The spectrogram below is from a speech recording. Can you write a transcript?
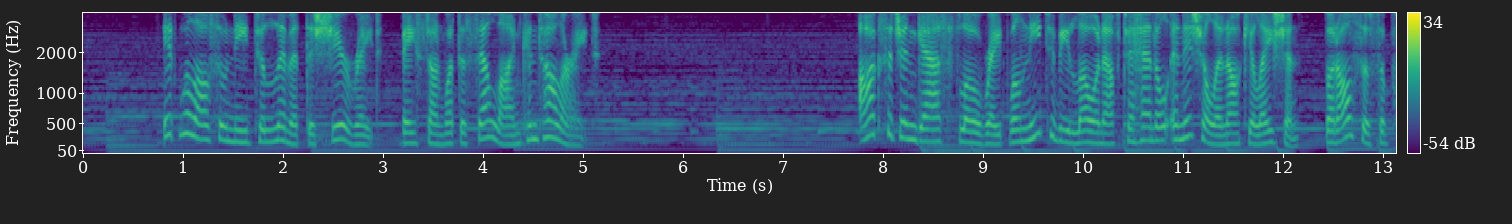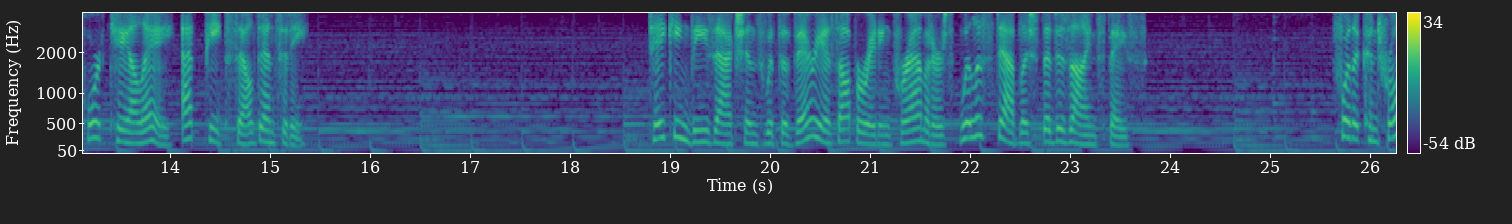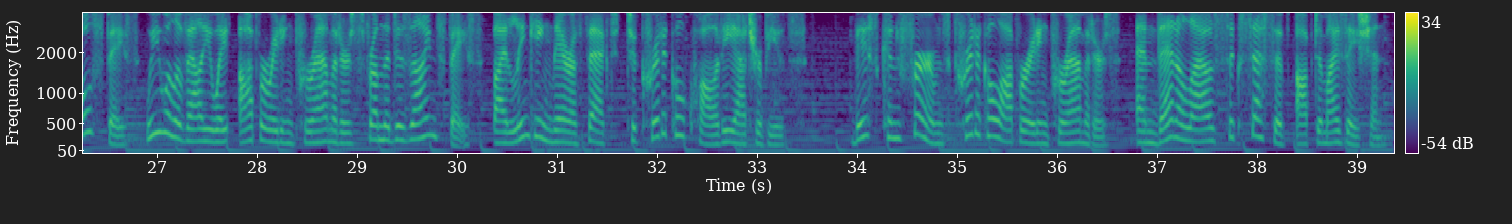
It will also need to limit the shear rate based on what the cell line can tolerate. Oxygen gas flow rate will need to be low enough to handle initial inoculation, but also support KLA at peak cell density. Taking these actions with the various operating parameters will establish the design space. For the control space, we will evaluate operating parameters from the design space by linking their effect to critical quality attributes. This confirms critical operating parameters and then allows successive optimization.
